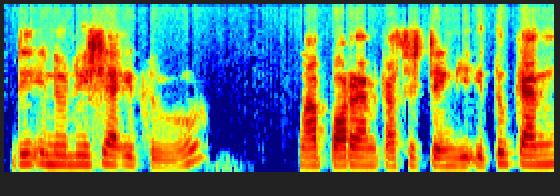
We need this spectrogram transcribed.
di Indonesia itu laporan kasus dengue itu kan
